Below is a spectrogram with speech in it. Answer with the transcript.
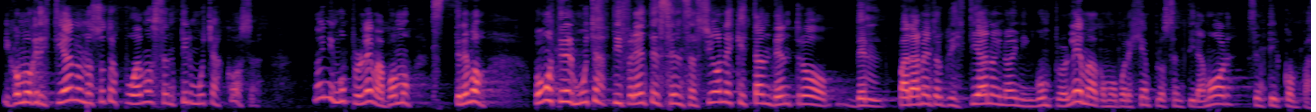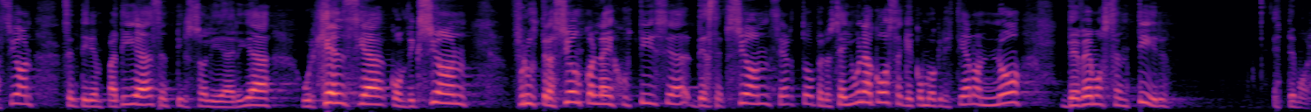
Y como cristianos nosotros podemos sentir muchas cosas. No hay ningún problema, podemos, tenemos Podemos tener muchas diferentes sensaciones que están dentro del parámetro cristiano y no hay ningún problema, como por ejemplo sentir amor, sentir compasión, sentir empatía, sentir solidaridad, urgencia, convicción, frustración con la injusticia, decepción, ¿cierto? Pero si hay una cosa que como cristianos no debemos sentir, es temor.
